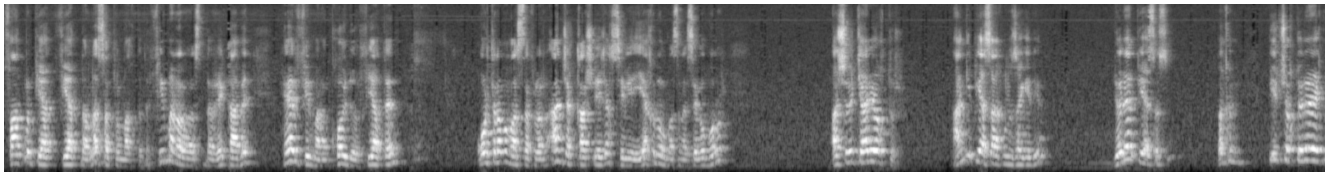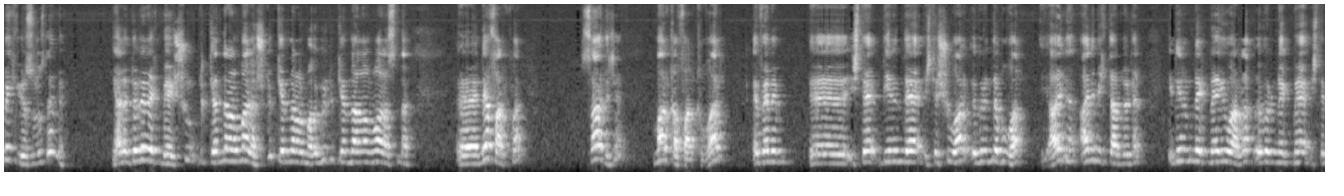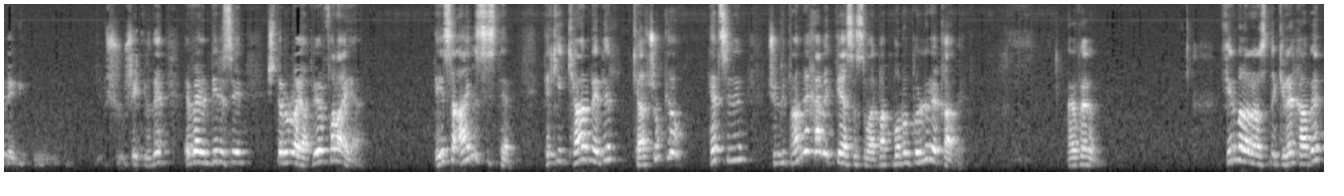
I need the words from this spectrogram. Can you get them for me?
farklı fiyatlarla satılmaktadır. Firmalar arasında rekabet her firmanın koyduğu fiyatın ortalama masraflarını ancak karşılayacak seviyeye yakın olmasına sebep olur. Aşırı kar yoktur. Hangi piyasa aklınıza geliyor? Döner piyasası. Bakın birçok döner ekmek yiyorsunuz değil mi? Yani döner ekmeği şu dükkandan almayla şu dükkandan alma, öbür dükkandan alma arasında e, ne fark var? Sadece marka farkı var. Efendim e, işte birinde işte şu var, öbüründe bu var. E, aynı aynı miktar döner. E, birinin ekmeği yuvarlak, öbürünün ekmeği işte bir şu şekilde. Efendim birisi işte rulo yapıyor falan yani. Değilse aynı sistem. Peki kar nedir? Kar çok yok. Hepsinin çünkü tam rekabet piyasası var. Bak monopollü rekabet. Efendim firmalar arasındaki rekabet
